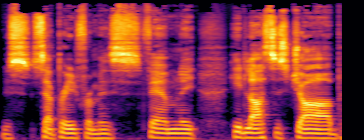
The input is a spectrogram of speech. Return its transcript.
he was separated from his family, he'd lost his job.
